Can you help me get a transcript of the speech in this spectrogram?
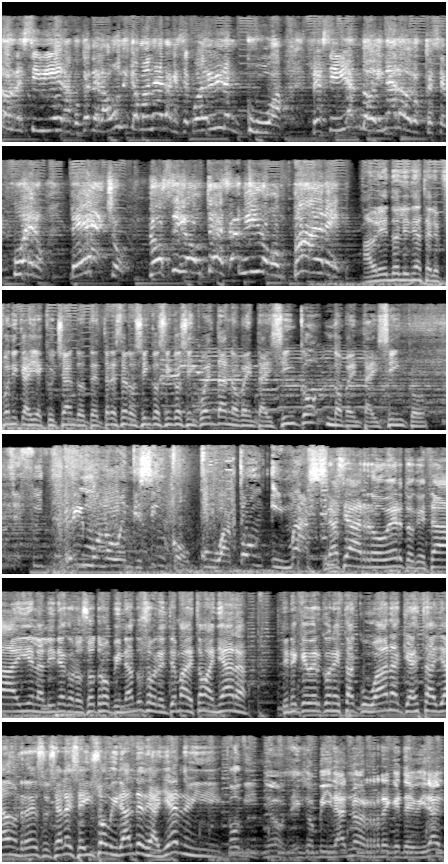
lo recibiera, porque es de la única manera que se puede vivir en Cuba, recibiendo dinero de los que se fueron. De hecho, los hijos de ustedes han ido, compadre. Abriendo líneas telefónicas y escuchándote 305-550-9595. Ritmo 95, Cubatón y más. Gracias a Roberto que está ahí en la línea con nosotros opinando sobre el tema de esta mañana. Tiene que ver con esta cubana que ha estallado en redes sociales. Se hizo viral desde ayer, mi Coqui. No, se hizo viral, no, requete viral.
